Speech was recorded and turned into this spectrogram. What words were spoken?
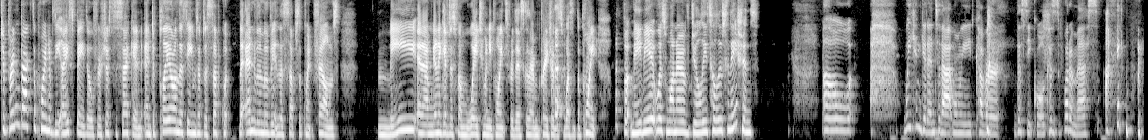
to bring back the point of the ice bay though for just a second, and to play on the themes of the subsequent, the end of the movie and the subsequent films. Me and I'm gonna give this film way too many points for this because I'm pretty sure this wasn't the point, but maybe it was one of Julie's hallucinations. Oh, we can get into that when we cover the sequel because what a mess. I,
